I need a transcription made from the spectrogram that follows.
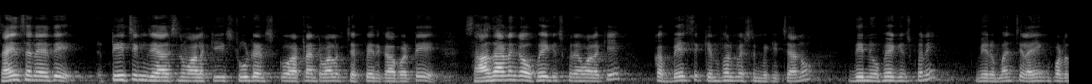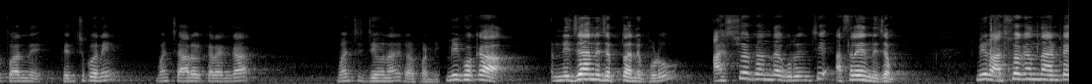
సైన్స్ అనేది టీచింగ్ చేయాల్సిన వాళ్ళకి స్టూడెంట్స్కు అట్లాంటి వాళ్ళకి చెప్పేది కాబట్టి సాధారణంగా ఉపయోగించుకునే వాళ్ళకి ఒక బేసిక్ ఇన్ఫర్మేషన్ మీకు ఇచ్చాను. దీన్ని ఉపయోగించుకొని మీరు మంచి లైంగిక పటుత్వాన్ని పెంచుకొని మంచి ఆరోగ్యకరంగా మంచి జీవనాన్ని గడపండి. మీకు ఒక నిజాన్ని చెప్తాను ఇప్పుడు. అశ్వగంధ గురించి అసలే నిజం. మీరు అశ్వగంధ అంటే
